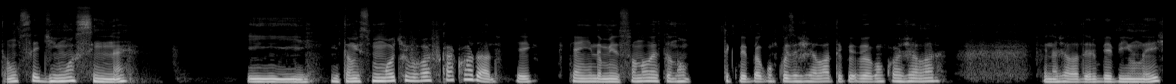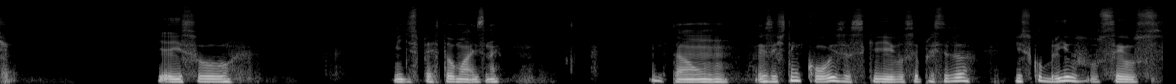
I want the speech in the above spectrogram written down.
tão cedinho assim, né? E então isso me motivou a ficar acordado. E aí fiquei ainda meio sonolento, não tem que beber alguma coisa gelada, tem que beber alguma coisa gelada. Fui na geladeira bebi um leite. E aí isso me despertou mais, né? Então, existem coisas que você precisa descobrir os seus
